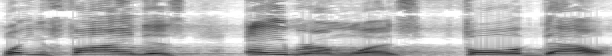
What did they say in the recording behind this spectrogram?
What you find is Abram was full of doubt.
